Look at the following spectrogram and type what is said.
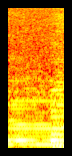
Mm-hmm.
